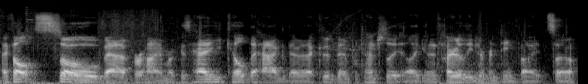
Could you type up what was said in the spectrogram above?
I felt so bad for Heimer because had he killed the Hag there, that could have been potentially like an entirely different team fight. So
